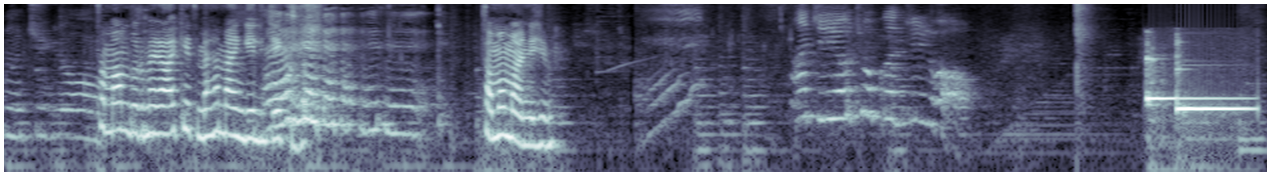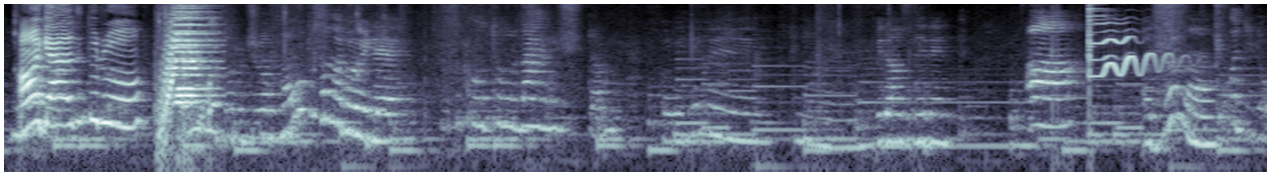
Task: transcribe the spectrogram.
Acıyor. Tamam dur merak etme hemen gelecekmiş. tamam anneciğim. acıyor çok acıyor. Aa geldi Duru. Durucuğum ne oldu sana böyle? Skuturdan düştüm. Öyle mi? Hmm, biraz derin. Aa Acıyor mu? çok acıyor.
